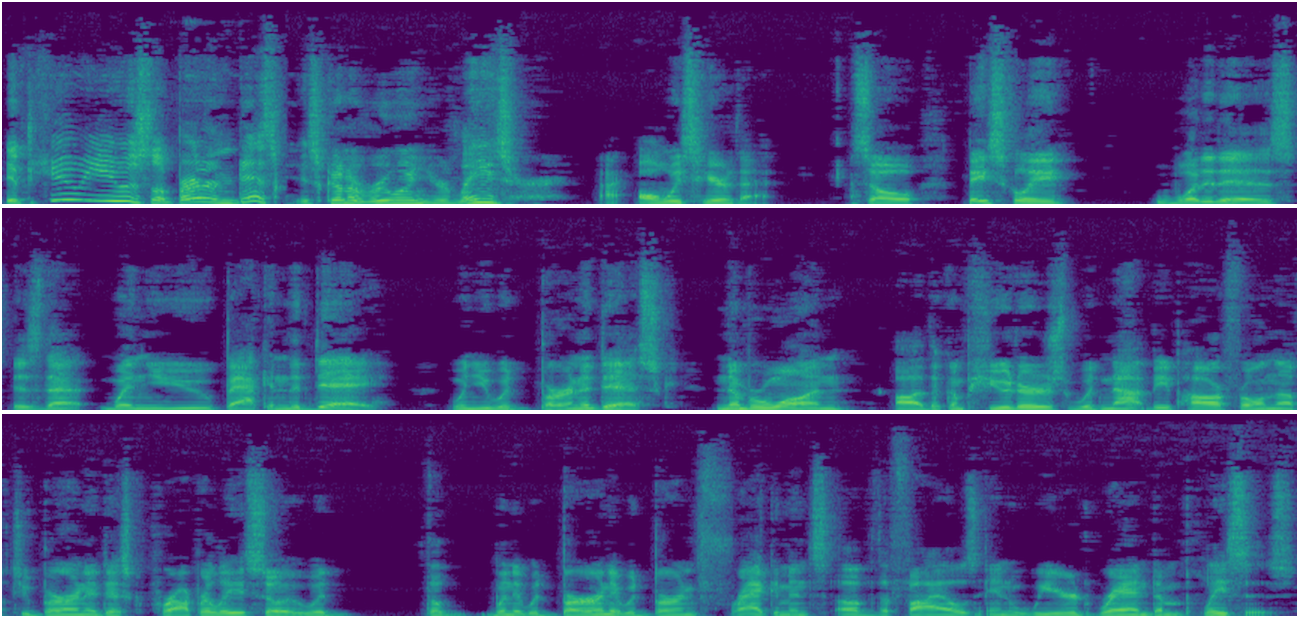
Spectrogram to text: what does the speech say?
if you use a burned disc, it's gonna ruin your laser. I always hear that. So basically, what it is, is that when you, back in the day, when you would burn a disc, number one, uh, the computers would not be powerful enough to burn a disc properly, so it would the when it would burn, it would burn fragments of the files in weird random places.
